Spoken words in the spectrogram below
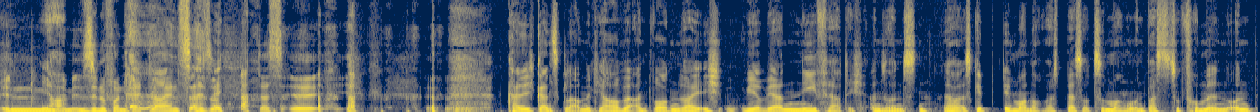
in, ja. im, im, Sinne von Deadlines? Also das äh, kann ich ganz klar mit Ja beantworten, weil ich, wir werden nie fertig ansonsten. Ja, es gibt immer noch was besser zu machen und was zu fummeln. Und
